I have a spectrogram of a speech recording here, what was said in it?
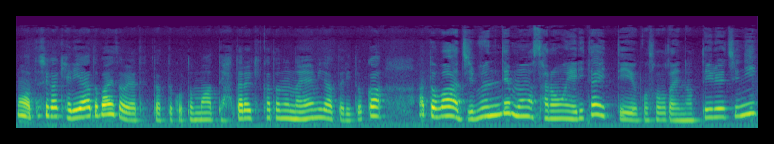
まあ、私がキャリアアドバイザーをやってたってこともあって、働き方の悩みだったりとか、あとは自分でもサロンをやりたいっていうご相談に乗っているうちに、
